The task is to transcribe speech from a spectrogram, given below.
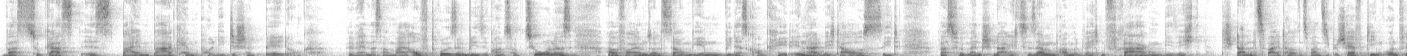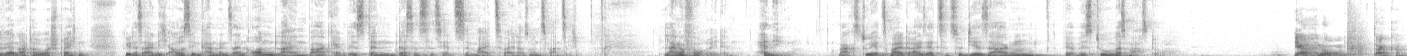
was zu Gast ist beim Barcamp Politische Bildung. Wir werden das nochmal aufdröseln, wie diese Konstruktion ist, aber vor allem soll es darum gehen, wie das konkret inhaltlich da aussieht, was für Menschen da eigentlich zusammenkommen, mit welchen Fragen die sich Stand 2020 beschäftigen und wir werden auch darüber sprechen, wie das eigentlich aussehen kann, wenn es ein Online-Barcamp ist, denn das ist es jetzt im Mai 2020. Lange Vorrede. Henning, magst du jetzt mal drei Sätze zu dir sagen? Wer bist du? Was machst du? Ja, hallo, danke.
